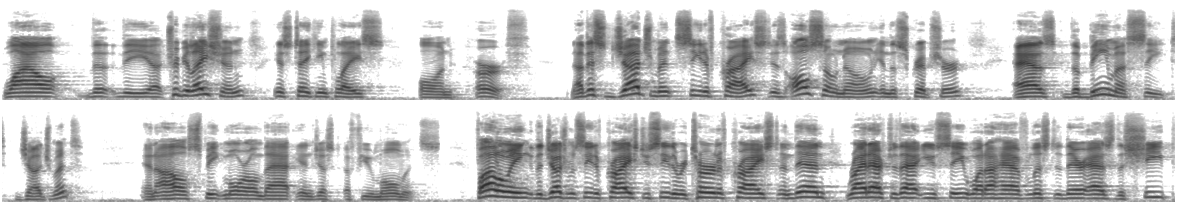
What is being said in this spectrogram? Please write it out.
while the, the uh, tribulation is taking place on earth. Now, this judgment seat of Christ is also known in the scripture as the Bema seat judgment, and I'll speak more on that in just a few moments. Following the judgment seat of Christ, you see the return of Christ, and then right after that, you see what I have listed there as the sheep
